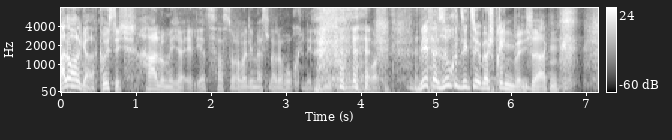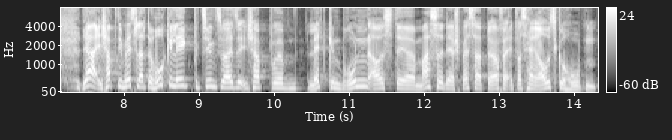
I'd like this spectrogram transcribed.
Hallo Holger, grüß dich. Hallo Michael, jetzt hast du aber die Messlatte hochgelegt. Wir versuchen sie zu überspringen, würde ich sagen. Ja, ich habe die Messlatte hochgelegt, beziehungsweise ich habe ähm, Lettgenbrunn aus der Masse der Spessartdörfer etwas herausgehoben.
